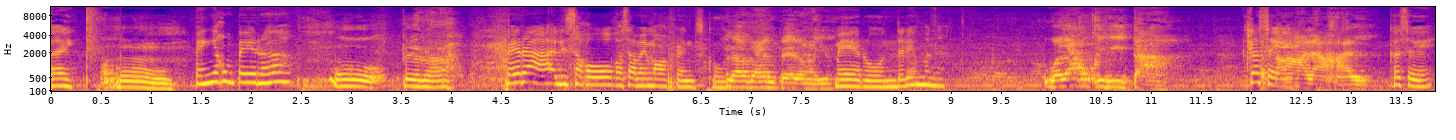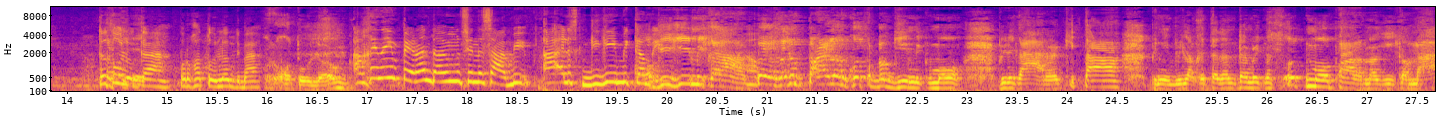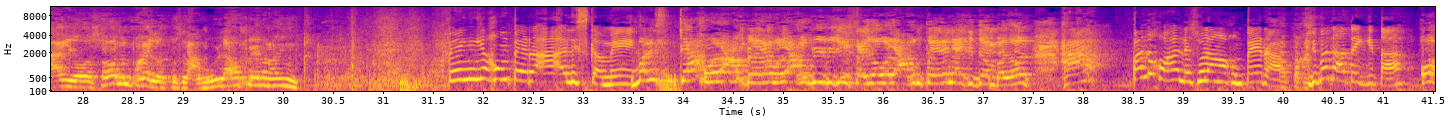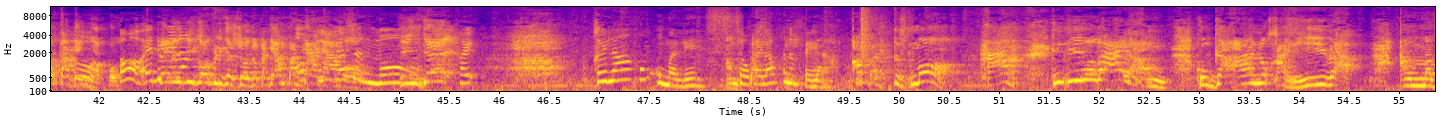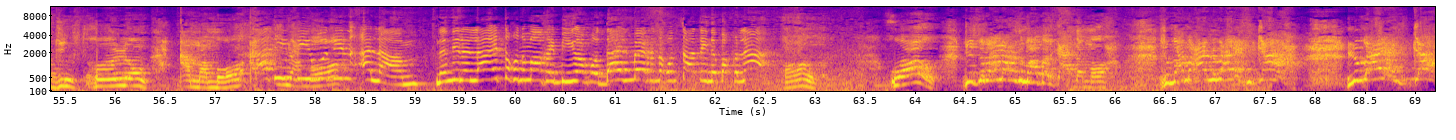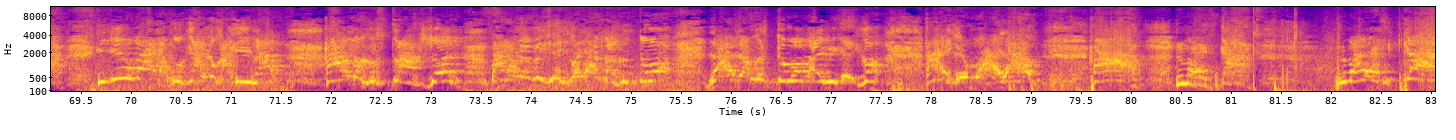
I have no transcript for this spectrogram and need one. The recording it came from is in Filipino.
Tay, Oo. pengi akong pera. Oo, pera. Pera, aalis ako kasama yung mga friends ko. Wala tayong pera ngayon. Meron, dali mo na. Wala akong kinita. Kasi, Nangangalakal. kasi, tutulog ka. Puro ka tulog, di ba? Puro ko tulog. Akin na yung pera, ang dami mong sinasabi. Aalis, gigimik O, kami. gigimik ka. Pwes, anong pakialam ko sa pag-gimik mo? Pinag-aaral kita, binibilang kita ng damit na suot mo para maging ka maayos. So, anong pakialam ko sa akin? Wala akong pera ngayon. Pengi akong pera, aalis kami. Umalis ka! Wala akong pera! Wala akong bibigay sa'yo! Wala akong pera! Naintindihan ba yun? Ha? Alis? Wala nga akong pera. Napaka- Di ba tatay kita? Oo, tatay mo ako. Oo, eh, di Pero hindi ko obligasyon na pati ang pagkala mo. Obligasyon mo. Hindi! Kay- kailangan kong umalis. So, kailangan ko ng pera. Ang bastos mo! Ha? Hindi mo ba alam kung gaano kahirap ang maging solong ama mo at, At ina hindi mo din alam na nilalait ako ng mga kaibigan ko dahil meron akong tatay na bakla. Oh. Wow! Di sumama ka sa mga barkada mo! Sumama ka, lumayas mo ba alam kung gaano kahirap? Ha? Mag-construction? Para mabigay ko lahat na gusto mo? Lahat na gusto mo maibigay ko? Ha? Hindi mo alam? Ha? Lumayas ka! Lumayas ka!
